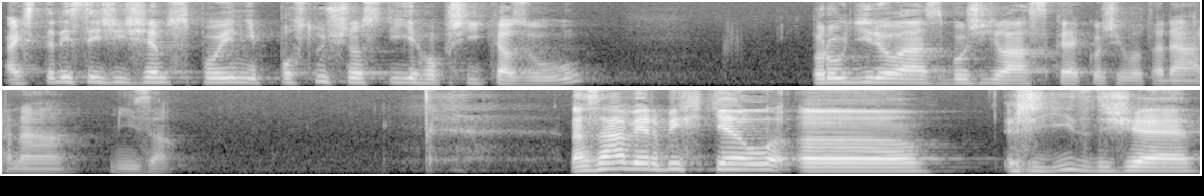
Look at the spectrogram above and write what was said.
A jste tedy s Ježíšem spojení poslušností jeho příkazů, proudí do vás boží láska jako životadárná míza. Na závěr bych chtěl uh, říct, že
